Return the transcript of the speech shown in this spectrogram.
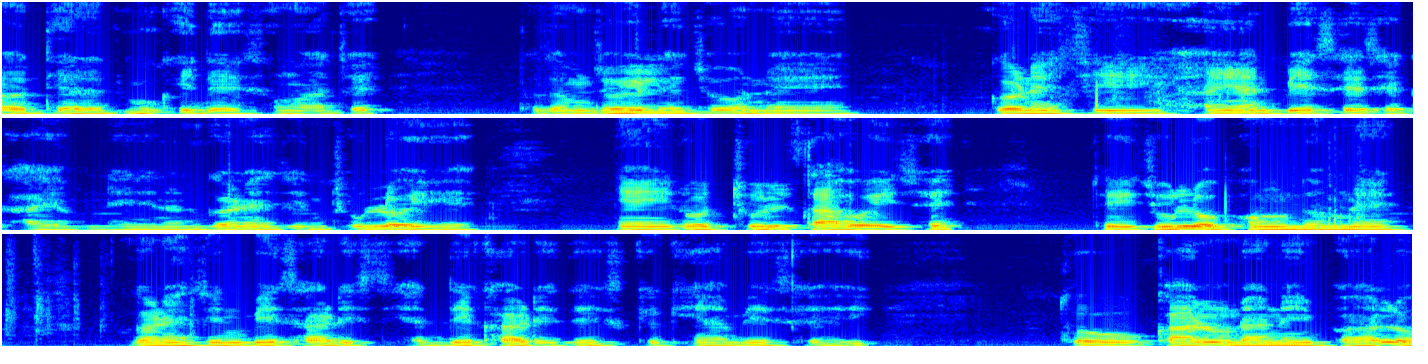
અત્યારે જ મૂકી દઈશ હું આજે. તો તમે જોઈ લેજો અને ગણેશજી અહીંયા જ બેસે છે કાયમ. ને ગણેશજીનો ઝૂલો એ ત્યાં રોજ ઝૂલતા હોય છે. તો એ ઝૂલો પણ હું તમને ગણેશજીને બેસાડીશ, ત્યાં દેખાડી દઈશ કે ક્યાં બેસે તો કાનુડાને હાલો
